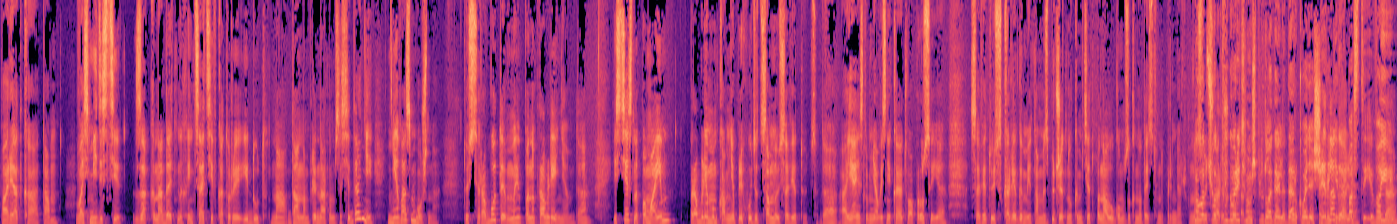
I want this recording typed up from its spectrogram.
порядка там 80 законодательных инициатив, которые идут на данном пленарном заседании, невозможно – то есть работаем мы по направлениям, да. Естественно, по моим проблемам ко мне приходят, со мной советуются, да. А я, если у меня возникают вопросы, я советуюсь с коллегами там, из бюджетного комитета по налоговому законодательству, например. У нас ну, вот, очень вот вы говорите, вам же предлагали, да, руководящие какие-то посты. Вы да.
